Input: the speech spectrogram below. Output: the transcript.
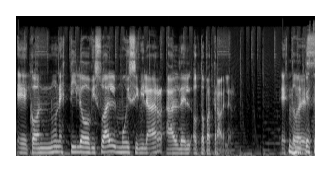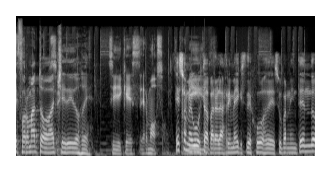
eh, con un estilo visual muy similar al del Octopath Traveler. Esto es. Este formato Sí. HD 2D. Sí, que es hermoso. Eso Para me gusta es- para las remakes de juegos de Super Nintendo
